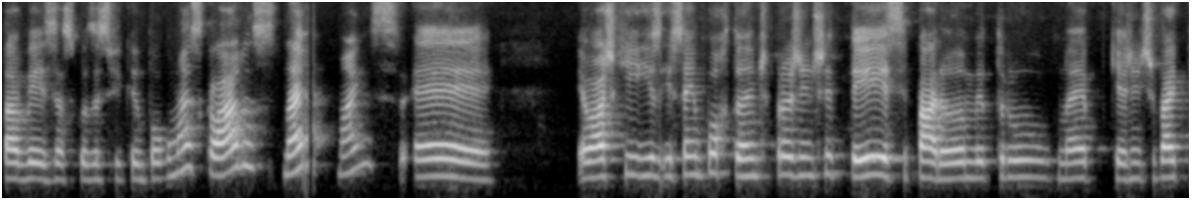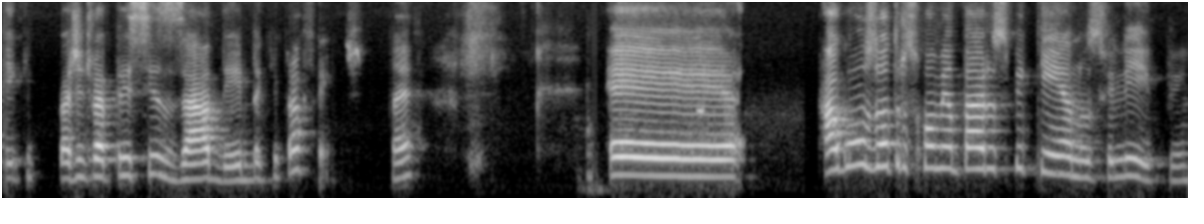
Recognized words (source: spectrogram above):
talvez as coisas fiquem um pouco mais claras, né? mas é, eu acho que isso é importante para a gente ter esse parâmetro, né? porque a gente vai ter que, a gente vai precisar dele daqui para frente. Né? É, alguns outros comentários pequenos, Felipe.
